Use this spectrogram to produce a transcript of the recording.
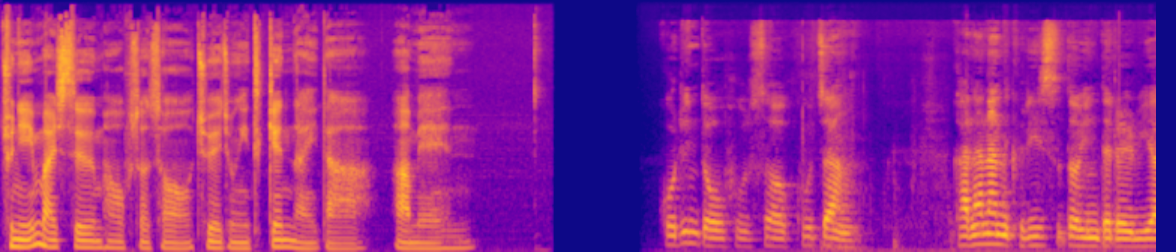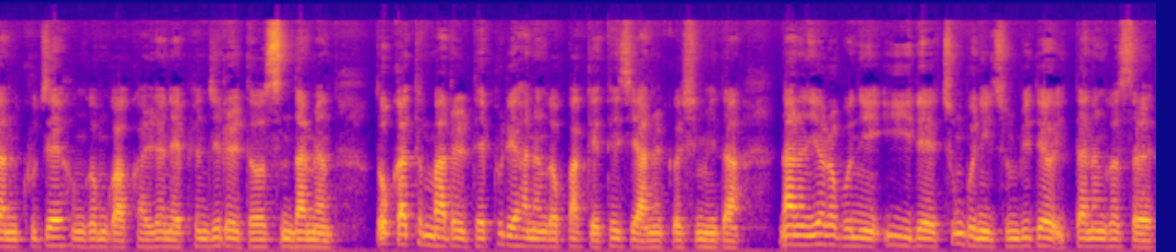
주님 말씀하옵소서 주의 종이 듣겠나이다. 아멘. 고린도 후서 9장 가난한 그리스도인들을 위한 구제 헌금과 관련해 편지를 더 쓴다면 똑같은 말을 되풀이하는 것밖에 되지 않을 것입니다. 나는 여러분이 이 일에 충분히 준비되어 있다는 것을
